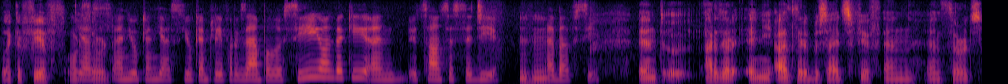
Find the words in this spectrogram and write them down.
Like a fifth or yes, third. and you can yes, you can play, for example, a C on the key, and it sounds as a G hmm above C. And uh, are there any other besides fifth and and thirds?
